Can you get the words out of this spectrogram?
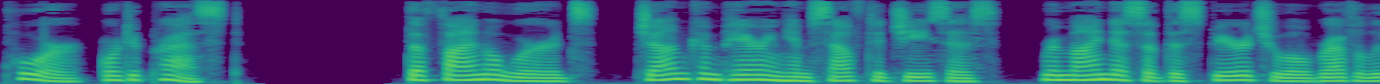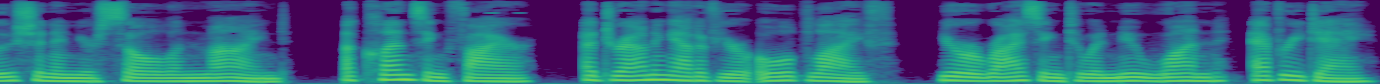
poor, or depressed? The final words, John comparing himself to Jesus, remind us of the spiritual revolution in your soul and mind, a cleansing fire, a drowning out of your old life, your arising to a new one, every day.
